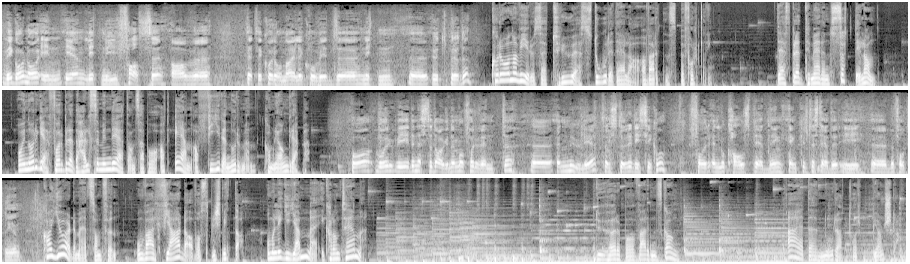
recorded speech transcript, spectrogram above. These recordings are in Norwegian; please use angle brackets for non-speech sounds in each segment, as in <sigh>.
Vi går nå inn i en litt ny fase av eh, dette korona- eller covid-19-utbruddet. Koronaviruset truer store deler av verdens befolkning. Det er spredd til mer enn 70 land. Og i Norge forbereder helsemyndighetene seg på at én av fire nordmenn kan bli angrepet. Og hvor vi de neste dagene må forvente eh, en mulighet, en større risiko, for en lokal spredning enkelte steder i eh, befolkningen. Hva gjør det med et samfunn om hver fjerde av oss blir smitta og må ligge hjemme i karantene? Du hører på Verdens gang. Jeg heter Nora Torp Bjørnstad.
